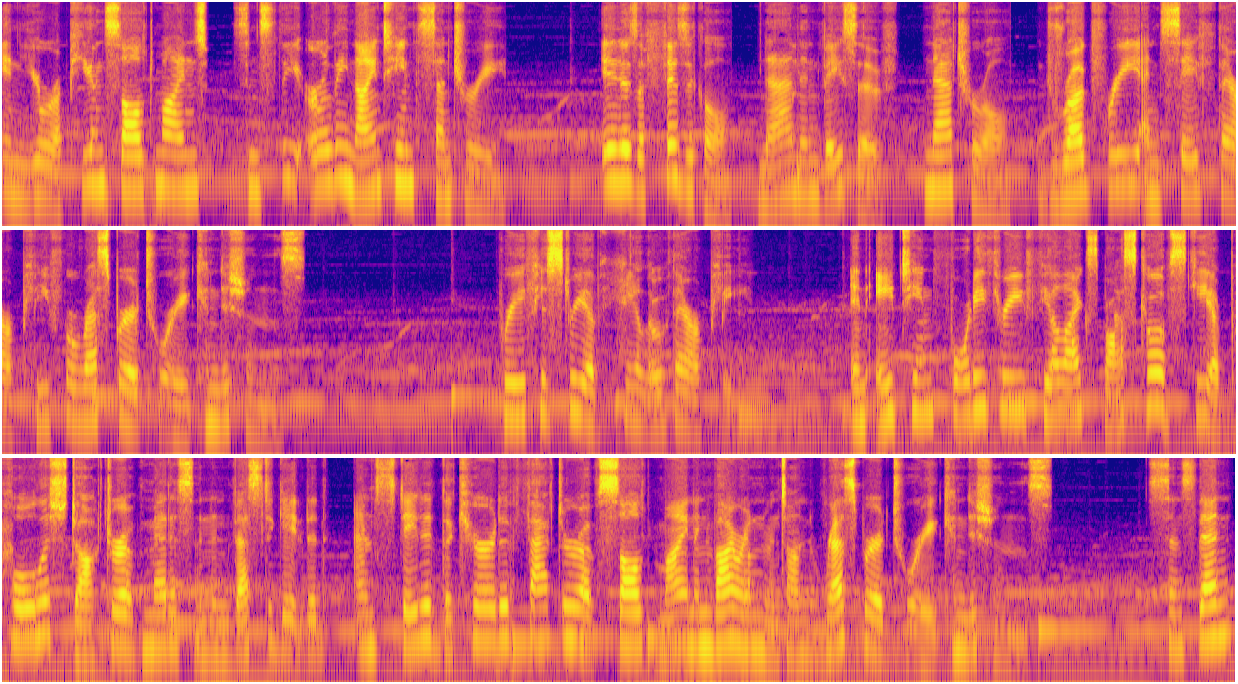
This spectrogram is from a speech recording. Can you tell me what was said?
in European salt mines since the early 19th century. It is a physical, non-invasive, natural, drug-free and safe therapy for respiratory conditions. Brief history of halotherapy In 1843 Felix Boczkowski, a Polish doctor of medicine investigated and stated the curative factor of salt mine environment on respiratory conditions. Since then,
